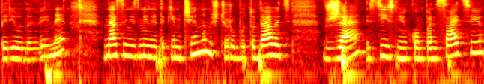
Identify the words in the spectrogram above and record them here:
періодом війни. Внесені зміни таким чином, що роботодавець вже здійснює компенсацію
